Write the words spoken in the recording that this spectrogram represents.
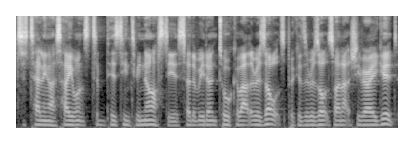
just telling us how he wants to, his team to be nasty is so that we don't talk about the results because the results aren't actually very good.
